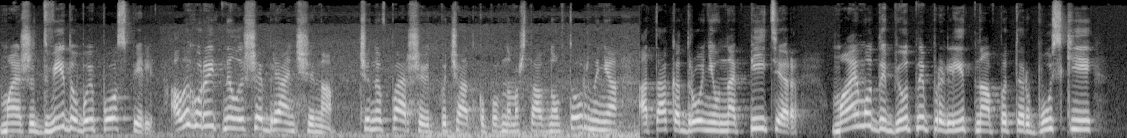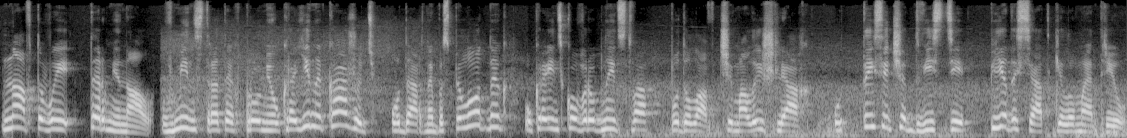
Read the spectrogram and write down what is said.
майже дві доби поспіль, але горить не лише Брянщина. Чи не вперше від початку повномасштабного вторгнення атака дронів на Пітер. Маємо дебютний приліт на Петербузький нафтовий термінал. В Мінстратегпромі України кажуть, ударний безпілотник українського виробництва подолав чималий шлях у 1250 кілометрів.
